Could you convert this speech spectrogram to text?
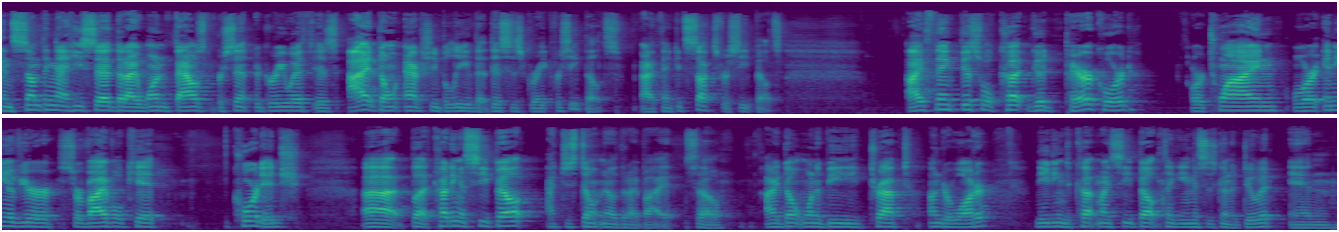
and something that he said that I 1000% agree with is I don't actually believe that this is great for seatbelts. I think it sucks for seatbelts. I think this will cut good paracord or twine or any of your survival kit cordage. Uh, but cutting a seatbelt, I just don't know that I buy it. So I don't want to be trapped underwater, needing to cut my seatbelt, thinking this is going to do it. And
